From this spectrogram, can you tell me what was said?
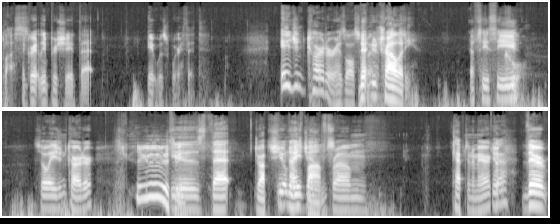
Plus. I greatly appreciate that. It was worth it. Agent Carter has also Net neutrality. FCC Cool. So Agent Carter is that dropped two nice bombs. from Captain America Their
